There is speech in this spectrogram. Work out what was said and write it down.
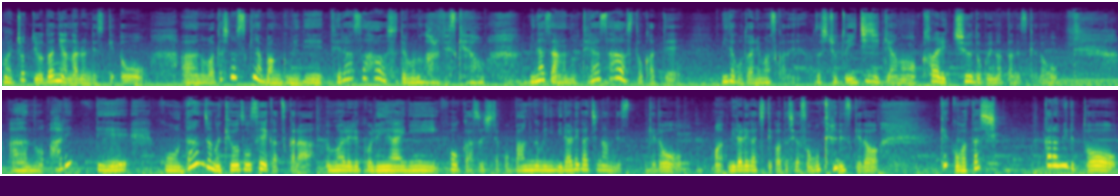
まあ、ちょっと余談にはなるんですけどあの私の好きな番組でテラスハウスというものがあるんですけど皆さんあのテラスハウスとかって見たことありますかね？私ちょっと一時期あのかなり中毒になったんですけどあのあれってこう男女の共同生活から生まれるこう恋愛にフォーカスしたこう番組に見られがちなんですけど、まあ、見られがちっていうか私がそう思ってるんですけど結構私から見ると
